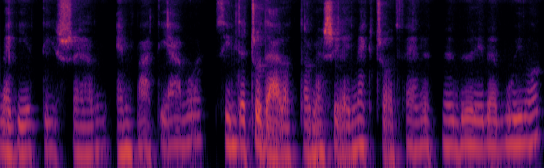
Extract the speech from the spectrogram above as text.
megértéssel, empátiával, szinte csodálattal mesél egy megcsalt felnőtt nő bőrébe bújva,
